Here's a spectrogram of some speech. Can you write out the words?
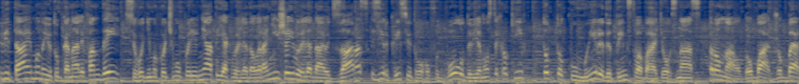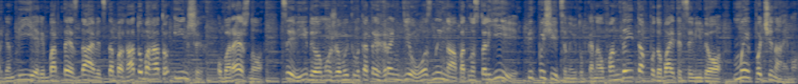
Вітаємо на ютуб каналі Фандей. Сьогодні ми хочемо порівняти, як виглядали раніше і виглядають зараз зірки світового футболу 90-х років, тобто кумири дитинства багатьох з нас: Роналдо, Баджо, Берган, Бієрі, Бартес, Давіц та багато багато інших. Обережно це відео може викликати грандіозний напад ностальгії. Підпишіться на ютуб канал Фандей та вподобайте це відео. Ми починаємо.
